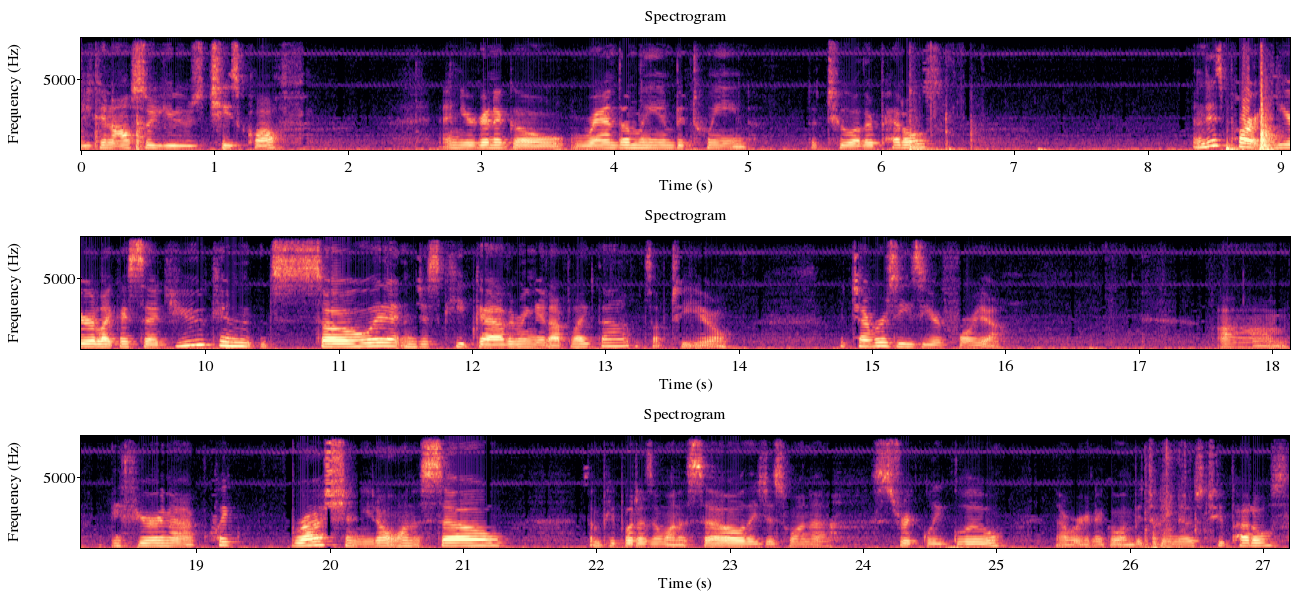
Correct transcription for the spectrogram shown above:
You can also use cheesecloth. And you're going to go randomly in between the two other petals. And this part here like I said you can sew it and just keep gathering it up like that. It's up to you. Whichever is easier for you. Um, if you're in a quick rush and you don't want to sew, some people doesn't want to sew, they just want to strictly glue. Now we're going to go in between those two petals.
